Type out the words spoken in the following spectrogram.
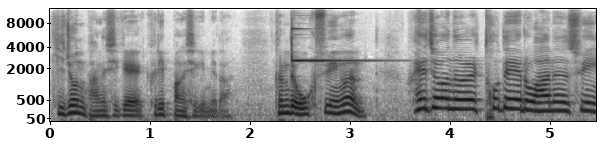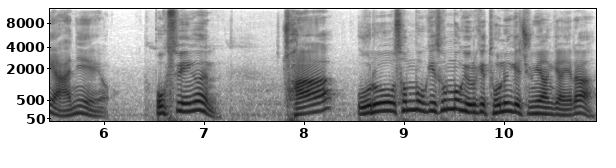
기존 방식의 그립 방식입니다. 그런데 옥스윙은 회전을 토대로 하는 스윙이 아니에요. 옥스윙은 좌우로 손목이 손목이 이렇게 도는 게 중요한 게 아니라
